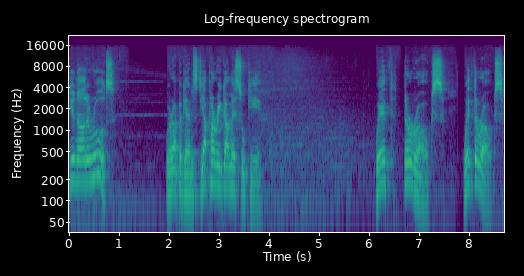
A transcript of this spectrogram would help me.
you know the rules. We're up against Yapari Gamesuki. With the rogues. With the rogues.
